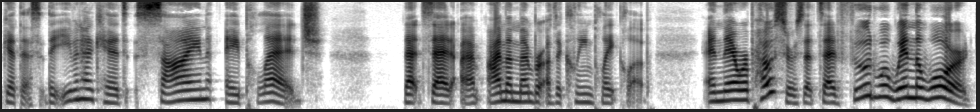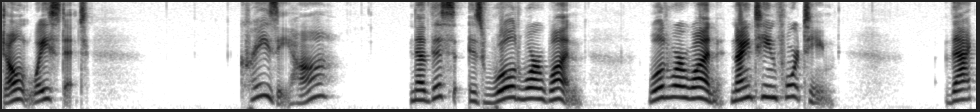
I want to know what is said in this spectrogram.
get this, they even had kids sign a pledge that said, I'm, I'm a member of the Clean Plate Club. And there were posters that said, Food will win the war, don't waste it. Crazy, huh? Now, this is World War One. World War One, 1914. That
